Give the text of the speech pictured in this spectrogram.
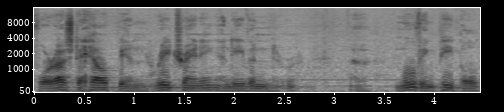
for us to help in retraining and even uh, moving people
